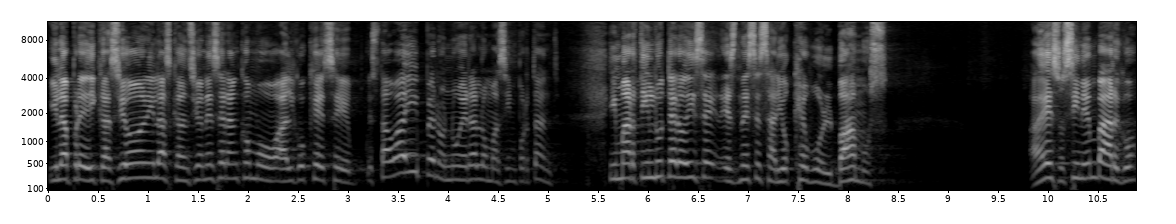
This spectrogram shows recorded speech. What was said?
Y la predicación y las canciones eran como algo que se estaba ahí, pero no era lo más importante. Y Martín Lutero dice, es necesario que volvamos a eso. Sin embargo,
